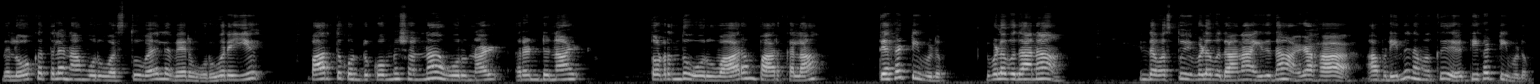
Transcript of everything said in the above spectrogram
இந்த லோக்கத்தில் நாம் ஒரு வஸ்துவை இல்லை வேறு ஒருவரையே பார்த்து கொண்டிருக்கோம்னு சொன்னால் ஒரு நாள் ரெண்டு நாள் தொடர்ந்து ஒரு வாரம் பார்க்கலாம். திகட்டி விடும். இவ்வளவுதானா? இந்த வஸ்து இவ்வளவுதானா? இதுதான் அழகா? அப்படின்னு நமக்கு திகட்டி விடும்.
